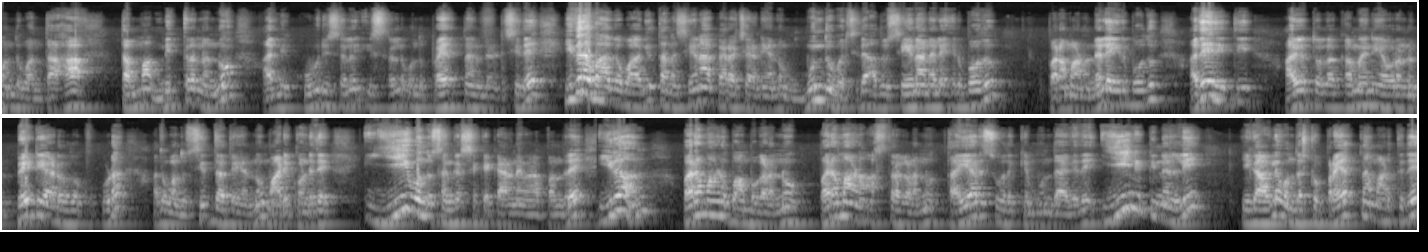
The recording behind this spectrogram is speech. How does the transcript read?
ಹೊಂದುವಂತಹ ತಮ್ಮ ಮಿತ್ರನನ್ನು ಅಲ್ಲಿ ಕೂರಿಸಲು ಇಸ್ರೇಲ್ ಒಂದು ಪ್ರಯತ್ನ ನಡೆಸಿದೆ. ಇದರ ಭಾಗವಾಗಿ ತನ್ನ ಸೇನಾ ಕಾರ್ಯಾಚರಣೆಯನ್ನು ಮುಂದುವರಿಸಿದೆ. ಅದು ಸೇನಾ ನೆಲೆ ಇರ್ಬೋದು, ಪರಮಾಣು ನೆಲೆ ಇರ್ಬೋದು. ಅದೇ ರೀತಿ ಆಯತುಲ್ಲಾ ಕಮೇನಿ ಅವರನ್ನು ಭೇಟಿಯಾಡುವುದಕ್ಕೂ ಕೂಡ ಅದು ಒಂದು ಸಿದ್ಧತೆಯನ್ನು ಮಾಡಿಕೊಂಡಿದೆ. ಈ ಒಂದು ಸಂಘರ್ಷಕ್ಕೆ ಕಾರಣವೇನಪ್ಪ ಅಂದರೆ ಇರಾನ್ ಪರಮಾಣು ಬಾಂಬುಗಳನ್ನು, ಪರಮಾಣು ಅಸ್ತ್ರಗಳನ್ನು ತಯಾರಿಸುವುದಕ್ಕೆ ಮುಂದಾಗಿದೆ. ಈ ನಿಟ್ಟಿನಲ್ಲಿ ಈಗಾಗಲೇ ಒಂದಷ್ಟು ಪ್ರಯತ್ನ ಮಾಡ್ತಿದೆ.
